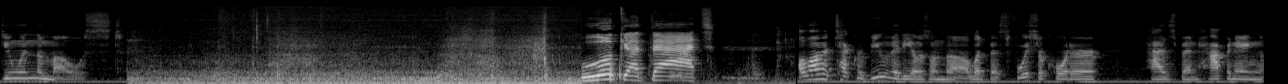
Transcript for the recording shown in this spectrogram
doing the most. Look at that! a lot of tech review videos on the Olympus voice recorder has been happening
